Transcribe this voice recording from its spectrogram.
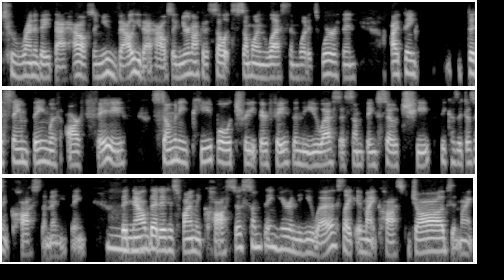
to renovate that house and you value that house and you're not going to sell it to someone less than what it's worth. And I think the same thing with our faith. So many people treat their faith in the US as something so cheap because it doesn't cost them anything. But now mm. that it has finally cost us something here in the US, like it might cost jobs, it might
